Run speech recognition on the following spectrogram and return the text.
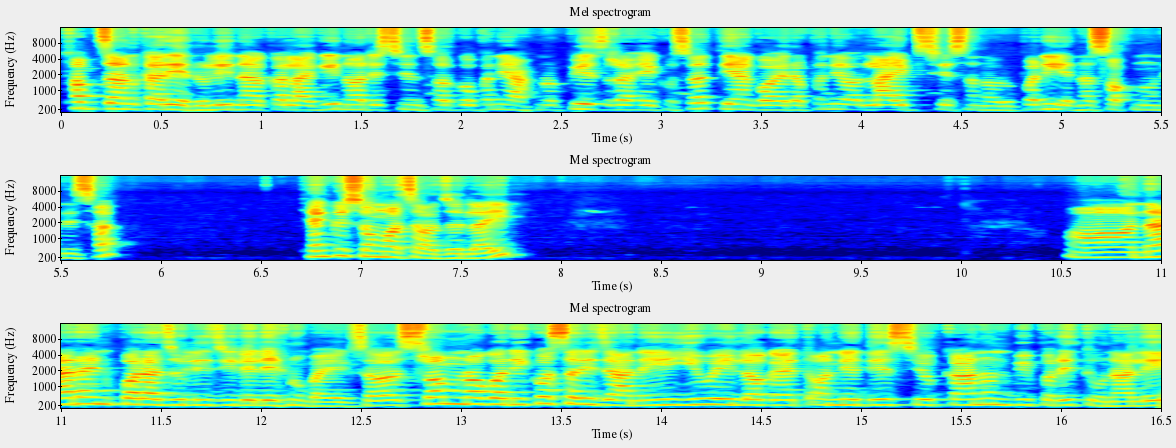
थप जानकारीहरू लिनका लागि नरेश सेन सरको पनि आफ्नो पेज रहेको छ। त्यहाँ गएर पनि लाइभ सेसनहरू पनि हेर्न सक्नुहुनेछ। थ्याङ्क यू सो मच हजुरलाई। नारायण पराजुलीजीले लेख्नु भएको छ श्रम नगरी कसरी जाने? युए लगायत अन्य देश यो कानुन विपरीत हुनाले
